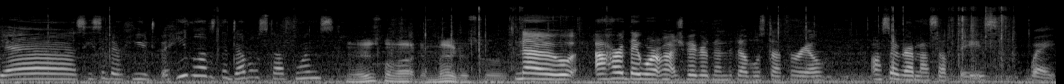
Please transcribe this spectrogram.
Yes, he said they're huge, but he loves the double stuffed ones. Yeah, this one like the mega stuff. No, I heard they weren't much bigger than the double stuffed for real. Also grab myself these. Wait,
